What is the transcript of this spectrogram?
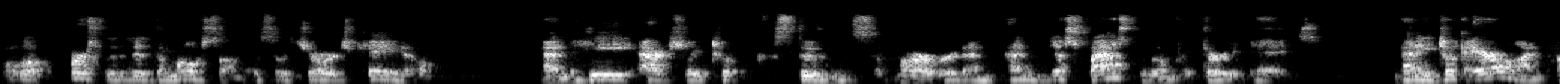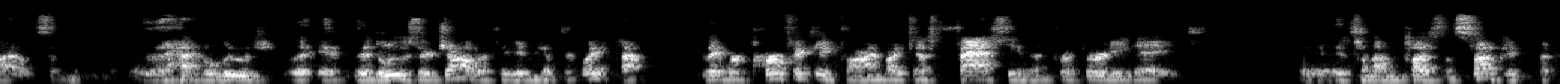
Well, the person that did the most on this was George Cahill, and he actually took students of Harvard and, and just fasted them for 30 days. And he took airline pilots that had to lose they'd lose their job if they didn't get their weight down. They were perfectly fine by just fasting them for 30 days. It's an unpleasant subject, but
